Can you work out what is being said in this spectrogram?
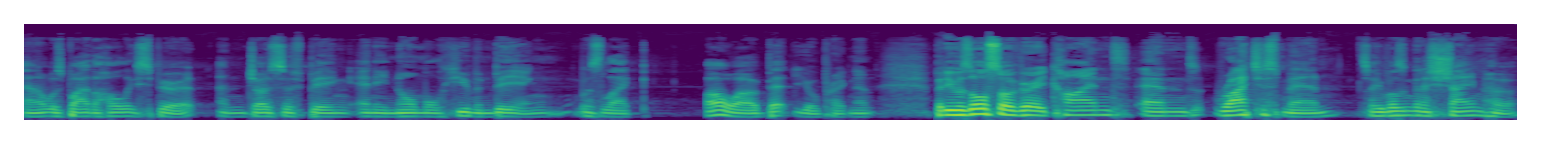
And it was by the Holy Spirit. And Joseph, being any normal human being, was like, Oh, I bet you're pregnant. But he was also a very kind and righteous man, so he wasn't going to shame her.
